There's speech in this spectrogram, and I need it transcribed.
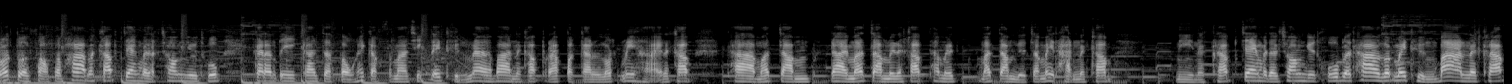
รถตรวจสอบสภาพนะครับ แจ้งมาจากช่อง YouTube การันตีการจัดส่งให้กับสมาชิกได้ถึงหน้าบ้านนะครับ รับประกันรถไม่หายนะครับ ถ้ามัดจำได้มัดจำเลยนะครับ ถ้าไม่มัดจำเดี๋ยวจะไม่ทันนะครับ นี่นะครับ แจ้งมาจากช่อง YouTube แล้วถ้ารถไม่ถึงบ้านนะครับ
